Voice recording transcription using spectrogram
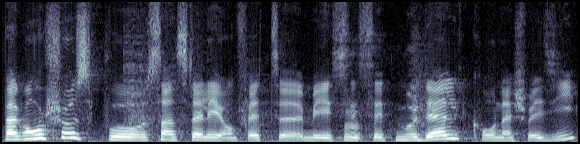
pas grand chose pour s'installer en fait, euh, mais c'est mm. ce modèle qu'on a choisi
